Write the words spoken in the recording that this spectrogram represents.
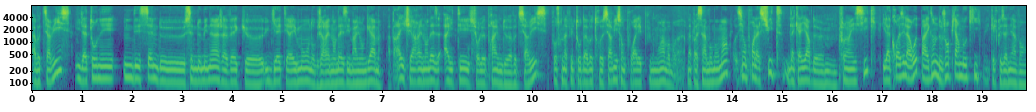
à votre service. Il a tourné une des scènes de, scènes de ménage avec euh, Huguette et Raymond, donc Gérard Hernandez et Marion Gamme. Bah, pareil, Gérard Hernandez a été sur le prime de À votre service. Pour ce qu'on a fait le tour d'À votre service, on pourra aller plus loin. Bon, bon, on a passé un bon moment. Si on prend la suite de la carrière de hum, Florian Essic, il a croisé la route par exemple de Jean-Pierre Mocky, quelques années avant,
